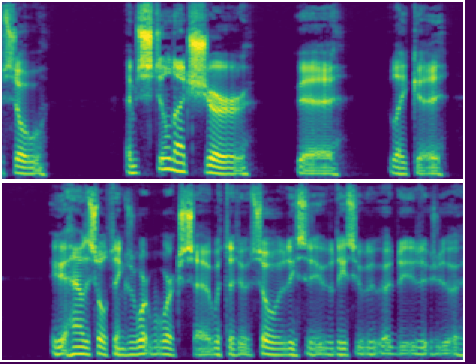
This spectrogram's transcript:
So I'm still not sure, uh, like, uh, how this whole thing works uh, with the so these these uh,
